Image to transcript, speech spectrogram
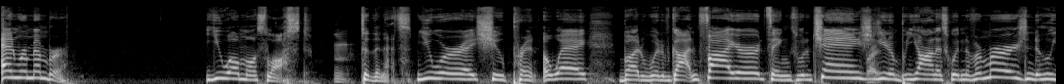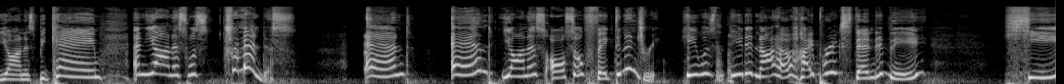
And remember, you almost lost mm. to the Nets. You were a shoe print away. Bud would have gotten fired. Things would have changed. Right. You know, Giannis wouldn't have emerged into who Giannis became. And Giannis was tremendous. And and Giannis also faked an injury. He was he did not have a hyperextended knee. He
